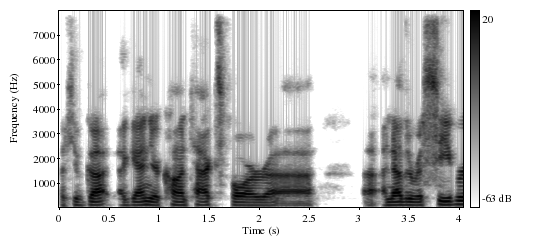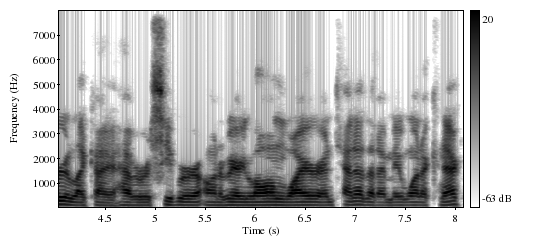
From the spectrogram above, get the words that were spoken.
But you've got, again, your contacts for uh, uh, another receiver, like I have a receiver on a very long wire antenna that I may want to connect,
